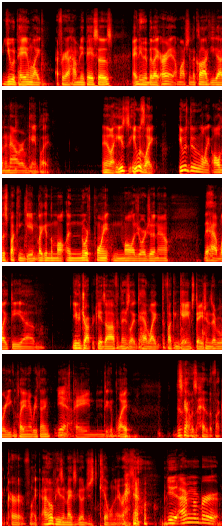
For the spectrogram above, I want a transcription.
you would pay him like I forgot how many pesos, and he would be like, "All right, I'm watching the clock. You got an hour of gameplay." And like he's he was like he was doing like all this fucking game like in the mall in North Point and Mall of Georgia now. They have like the um you can drop your kids off and there's like they have like the fucking game stations everywhere you can play and everything. You Yeah. just pay and you can play. This guy was ahead of the fucking curve. Like I hope he's in Mexico just killing it right now. Dude, I remember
